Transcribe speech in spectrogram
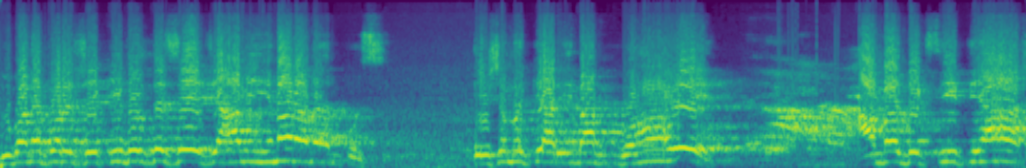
ডুবানোর পরে সে কি বলতেছে? যে আমি ইমান আনয়ন করছি। এই সময় কি আর ইমান গ্রহণ হবে? আমরা দেখছি ইতিহাস।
